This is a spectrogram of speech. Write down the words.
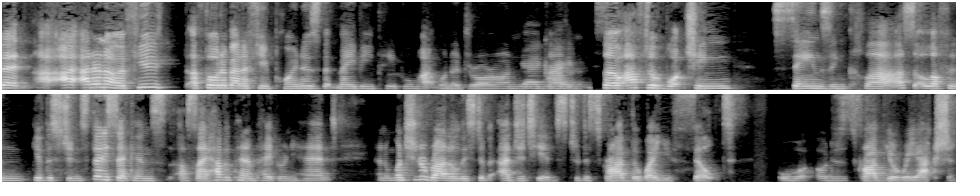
but I, I don't know a few I thought about a few pointers that maybe people might want to draw on. Yeah, great. Um, so after watching scenes in class, I'll often give the students 30 seconds. I'll say, have a pen and paper in your hand, and I want you to write a list of adjectives to describe the way you felt or, or to describe your reaction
